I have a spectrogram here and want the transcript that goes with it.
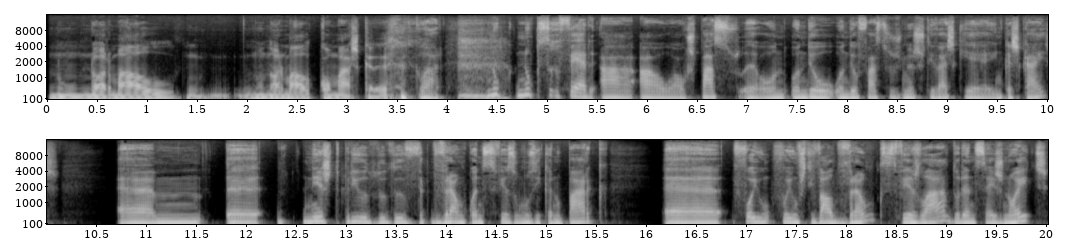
no normal no normal com máscara? Claro. No, no que se refere a, ao, ao espaço uh, onde, onde, eu, onde eu faço os meus festivais, que é em Cascais, um, uh, neste período de, de, verão, quando se fez o Música no Parque, uh, foi, um, foi um festival de verão que se fez lá durante seis noites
